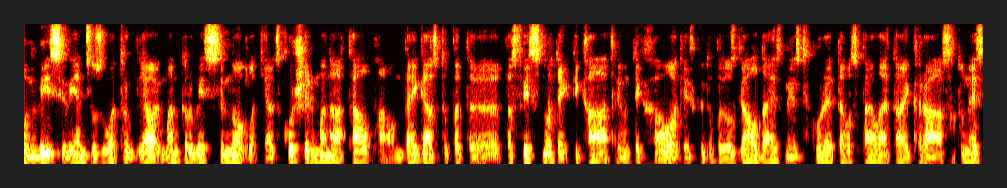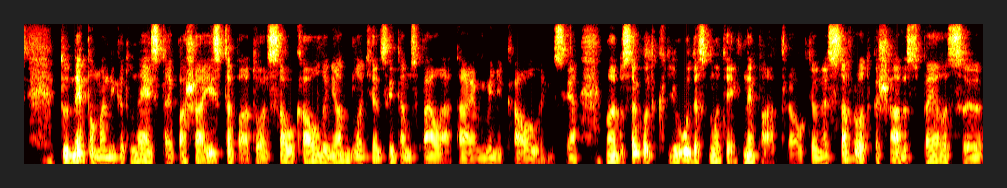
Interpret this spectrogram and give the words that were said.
un visi viens uz otru bļauj, man tur viss ir nobloķēts, kurš ir manā telpā, un beigās tu pat, tas viss notiek tik ātri un tik haotiski, ka tu pat uz galda aizmirsti, kur ir tava spēlētāja krāsa. Tu, nes, tu nepamani, ka tu neesi tajā pašā istabā, to ar savu kauliņu atbloķēt citam spēlētājam viņa kauliņus. Ja. Vārdu sakot, kļūdas notiek nepārtraukti, un es saprotu, ka šādas spēles uh,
